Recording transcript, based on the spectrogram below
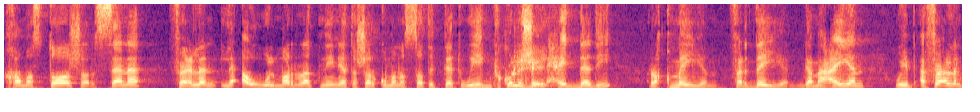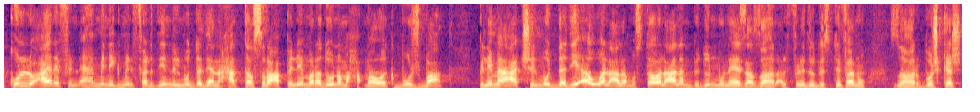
15 سنة فعلا لأول مرة اتنين يتشاركوا منصات التتويج في كل شيء. بالحدة دي رقميا فرديا جماعيا ويبقى فعلا كله عارف إن أهم نجمين فرديين للمدة دي يعني حتى صراع بيليه مارادونا ما ما واكبوش بعض بيليه ما قعدش المده دي اول على مستوى العالم بدون منازع. ظهر ألفريدو دي ستيفانو ظهر بوشكاش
